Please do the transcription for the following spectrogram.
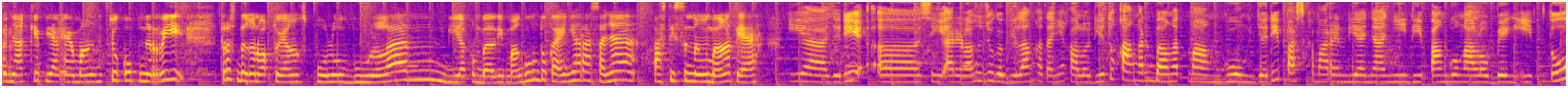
penyakit yang emang cukup ngeri terus dengan waktu yang 10 bulan dia kembali manggung tuh kayaknya rasanya pasti seneng banget ya Iya, jadi eh, si Ari Lasso juga bilang katanya kalau dia tuh kangen banget manggung. Jadi pas kemarin dia nyanyi di panggung Alobank itu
